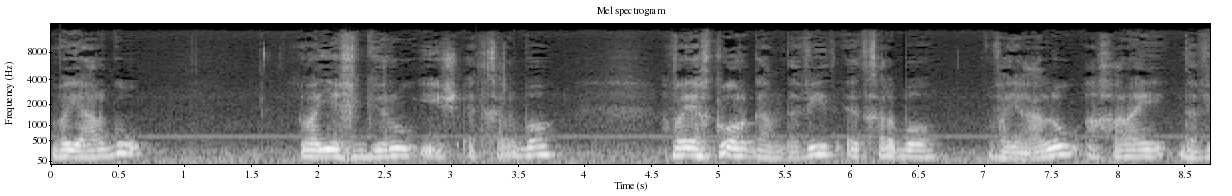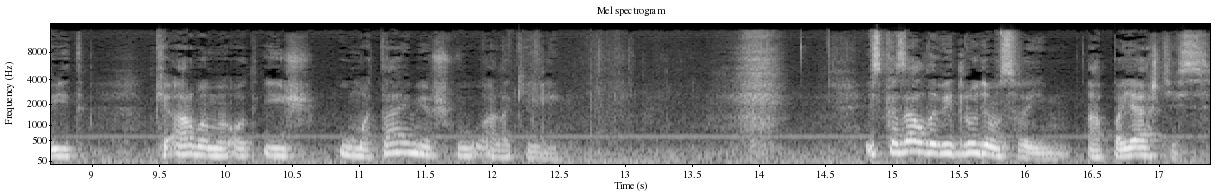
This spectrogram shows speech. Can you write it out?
Ваяргу, Ваехгиру Иш Эт Харбо, Ваяхгор Гам Давид Эт Харбо, ויעלו אחרי דוד כארבע מאות איש ומאתיים ישבו על הכלים. И сказал Давид людям своим, опояжьтесь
